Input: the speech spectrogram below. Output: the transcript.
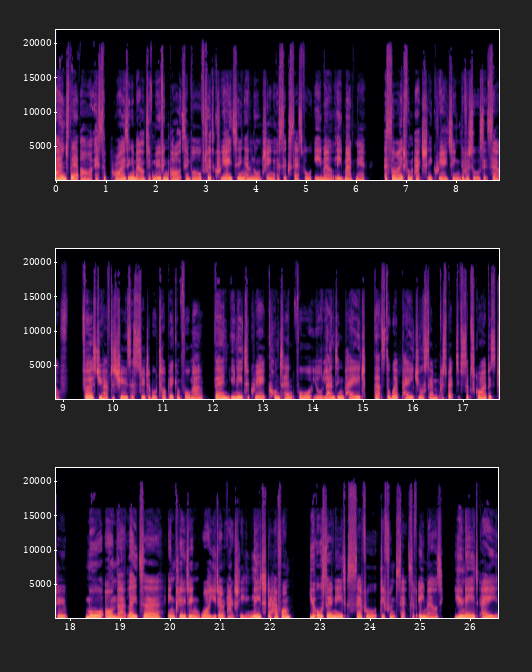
And there are a surprising amount of moving parts involved with creating and launching a successful email lead magnet, aside from actually creating the resource itself. First, you have to choose a suitable topic and format. Then you need to create content for your landing page. That's the web page you'll send prospective subscribers to. More on that later, including why you don't actually need to have one. You also need several different sets of emails. You need a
